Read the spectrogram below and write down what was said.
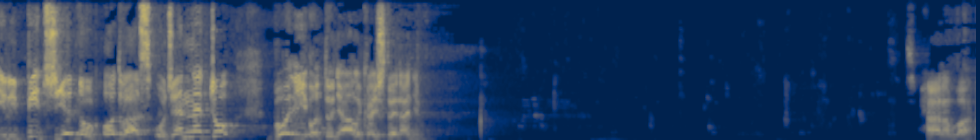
ili bić jednog od vas u džennetu bolji od dunjaluka i što je na njemu. Subhanallah.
